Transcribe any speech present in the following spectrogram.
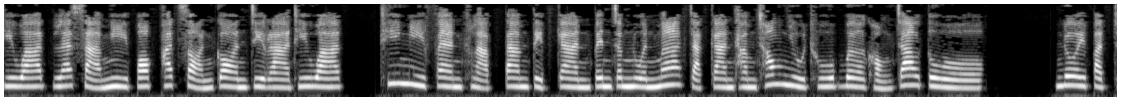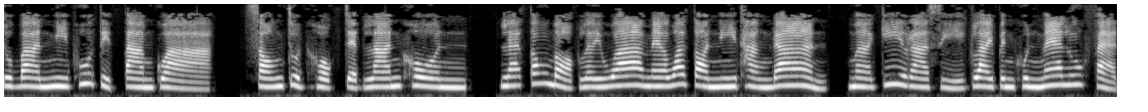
ธิวัฒน์และสามีป๊อกพัดสอนกรจิราธิวัฒน์ที่มีแฟนคลับตามติดกันเป็นจำนวนมากจากการทำช่องยูทูบเบอร์ของเจ้าตัว โดยปัจจุบันมีผู้ติดตามกว่า 2.67 ล้านคน และต้องบอกเลยว่าแม้ว่าตอนนี้ทางด้าน มากกี้ราศีกลายเป็นคุณแม่ลูกแฝด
